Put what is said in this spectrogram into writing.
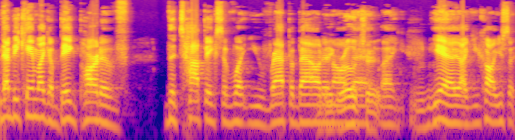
That became like a big part of the topics of what you rap about and all road that. trip. Like Mhm. yeah, like you call yourself.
